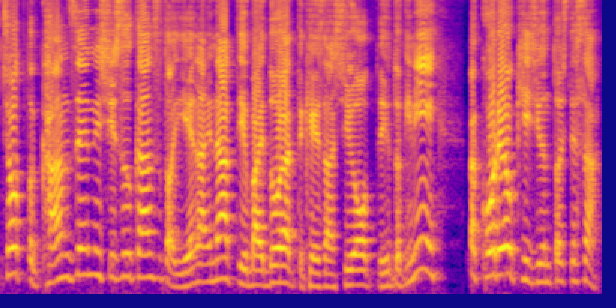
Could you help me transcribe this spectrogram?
ちょっと完全に指数関数とは言えないなっていう場合、どうやって計算しようっていう時に、まあ、これを基準としてさ、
